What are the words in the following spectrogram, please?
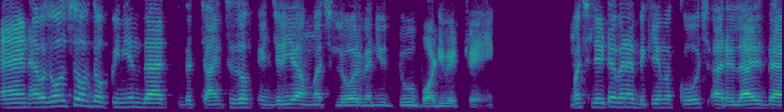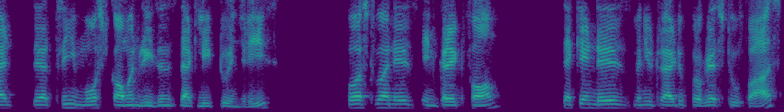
And I was also of the opinion that the chances of injury are much lower when you do bodyweight training. Much later, when I became a coach, I realized that there are three most common reasons that lead to injuries. First one is incorrect form. Second is when you try to progress too fast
